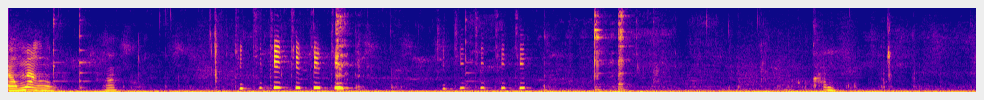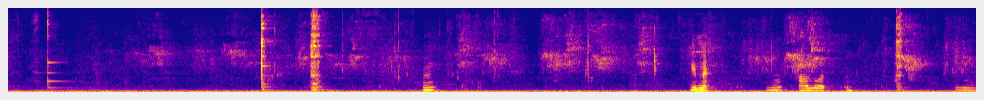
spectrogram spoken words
เราแม่งจิ๊ดจิ๊ดจิ๊ดจิ๊ดจิ๊ดจิ๊ดจิ๊ดจิ๊ดจิ๊ดจิ๊ดจิ๊ดขั้นกินไหมเอารถอืม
